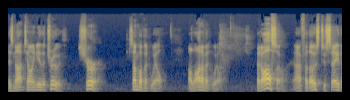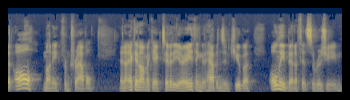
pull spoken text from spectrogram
is not telling you the truth. Sure, some of it will, a lot of it will. But also, uh, for those to say that all money from travel and economic activity or anything that happens in Cuba only benefits the regime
